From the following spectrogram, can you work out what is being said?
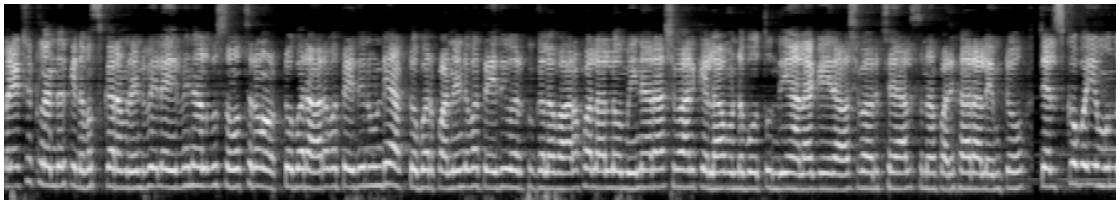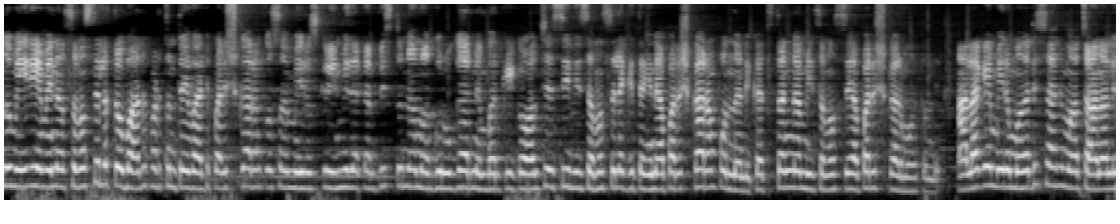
ప్రేక్షకులందరికీ నమస్కారం. రెండు వేల ఇరవై నాలుగు సంవత్సరం అక్టోబర్ ఆరవ తేదీ నుండి అక్టోబర్ పన్నెండవ తేదీ వరకు గల వారఫలాల్లో మీనారాశి వారికి ఎలా ఉండబోతుంది? అలాగే రాశి వారు చేయాల్సిన పరిహారాలు ఏమిటో తెలుసుకోబోయే ముందు మీరు ఏమైనా సమస్యలతో బాధపడుతుంటే వాటి పరిష్కారం కోసం మీరు స్క్రీన్ మీద కనిపిస్తున్న మా గురువు గారి నెంబర్కి కాల్ చేసి మీ సమస్యలకి తగిన పరిష్కారం పొందండి. ఖచ్చితంగా మీ సమస్య పరిష్కారం అవుతుంది. అలాగే మీరు మొదటిసారి మా ఛానల్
